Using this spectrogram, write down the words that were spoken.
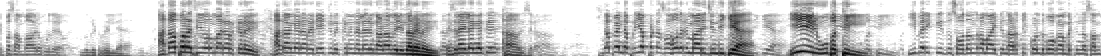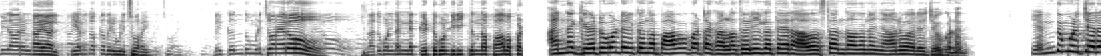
ഇപ്പൊ സംഭാവന കൂടുതലാണ് ഒന്നും കിട്ടുന്നില്ല അതാ റസീവർമാർ ഇറക്കണത് അതങ്ങനെ റെഡി ആയിട്ട് നിൽക്കുന്നുണ്ട് എല്ലാവരും കാണാൻ വരുന്ന പറയണത് മനസ്സിലായില്ല നിങ്ങൾക്ക് ആ മനസ്സിലായി. അപ്പൊ എന്റെ പ്രിയപ്പെട്ട സഹോദരന്മാർ ചിന്തിക്കുക. ഈ രൂപത്തിൽ ഇവർക്ക് ഇത് സ്വതന്ത്രമായിട്ട് നടത്തിക്കൊണ്ടു പോകാൻ പറ്റുന്ന സംവിധാനം ഉണ്ടായാൽ എന്തൊക്കെ അവർ വിളിച്ചു പറയും? ഇവർക്ക് എന്തും വിളിച്ചു പറയാലോ? അതുകൊണ്ട് തന്നെ കേട്ടുകൊണ്ടിരിക്കുന്ന പാവപ്പെട്ട എന്നെ കേട്ടുകൊണ്ടിരിക്കുന്ന പാവപ്പെട്ട കള്ളത്തൊരീകത്തേരെ അവസ്ഥ എന്താണെന്ന് ഞാനും ആലോചിച്ച് നോക്കണത് എന്തും വിളിച്ചാലേ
